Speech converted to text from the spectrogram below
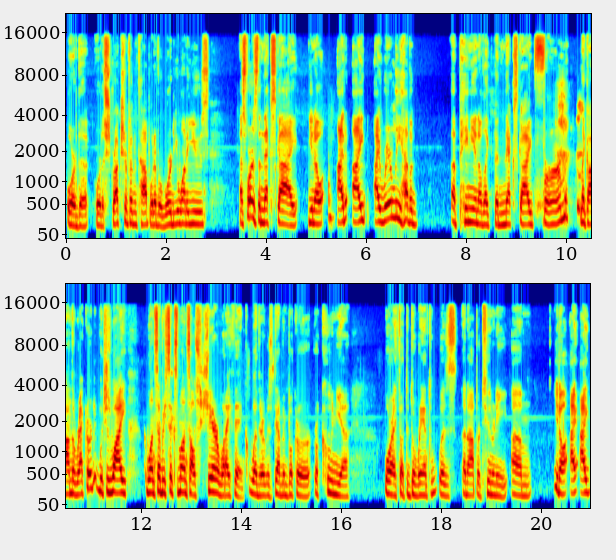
or the or the structure from the top, whatever word you want to use. As far as the next guy, you know, I I I rarely have a opinion of like the next guy firm, like on the record, which is why once every six months I'll share what I think, whether it was Devin Booker or, Cunha, or I thought the Durant was an opportunity. Um, you know, I, I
